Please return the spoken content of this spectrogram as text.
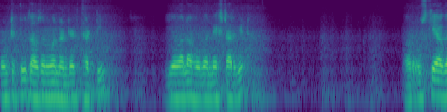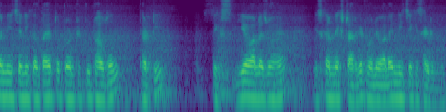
twenty two thousand one hundred thirty ये वाला होगा नेक्स्ट टारगेट और उसके अगर नीचे निकलता है तो twenty two thousand thirty six ये वाला जो है, इसका नेक्स्ट टारगेट होने वाला है नीचे की साइड में।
